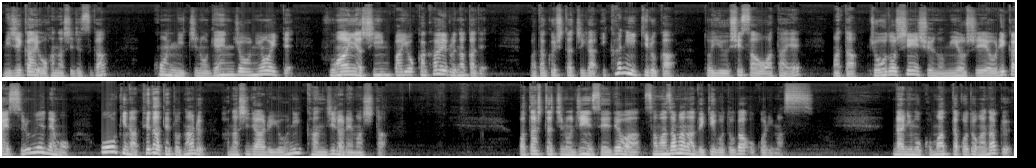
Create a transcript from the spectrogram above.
短いお話ですが、今日の現状において不安や心配を抱える中で、私たちがいかに生きるかという示唆を与え、また浄土真宗の見教えを理解する上でも大きな手立てとなる話であるように感じられました。私たちの人生では様々な出来事が起こります。何も困ったことがなく、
